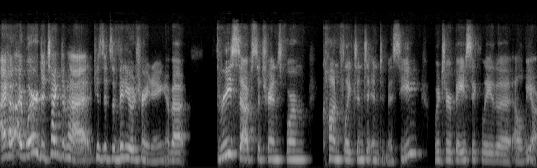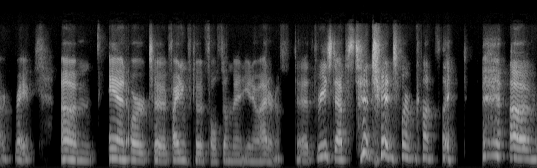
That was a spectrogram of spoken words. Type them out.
I, I wear a detective hat because it's a video training about three steps to transform conflict into intimacy, which are basically the LVR, right? Um, and or to fighting to fulfillment, you know, I don't know, three steps to transform conflict. Um,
